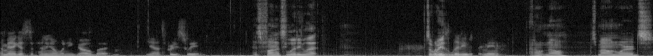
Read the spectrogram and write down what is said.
I mean, I guess depending on when you go, but yeah, it's pretty sweet. It's fun. It's litty lit. It's a What does Liddy mean? I don't know. It's my own words.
